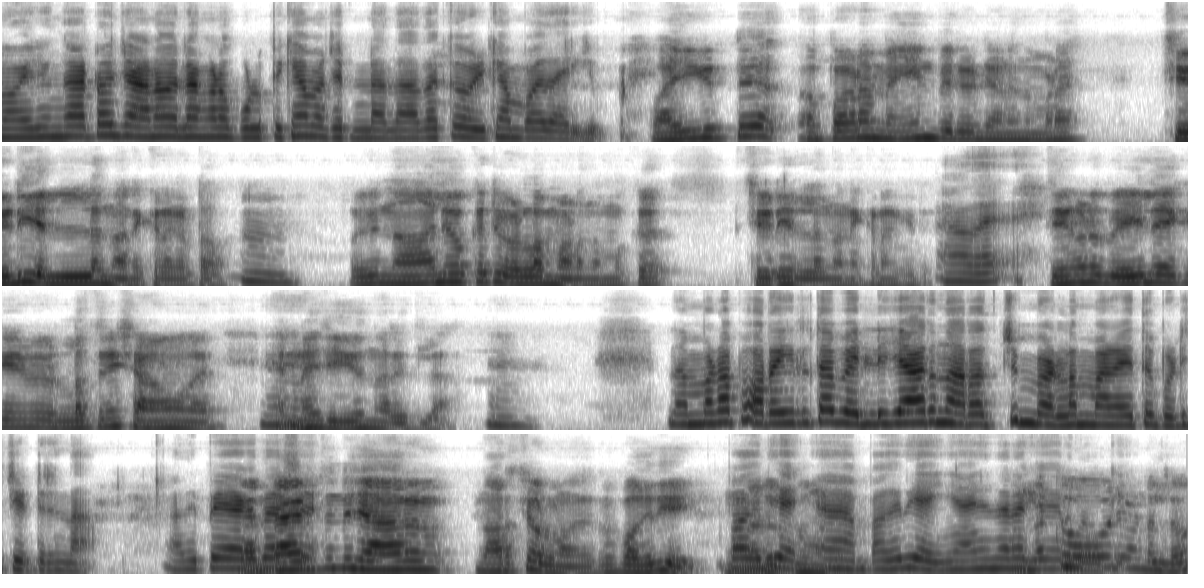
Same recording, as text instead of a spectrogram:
മൊയിലും കാട്ടവും ചാണകം എല്ലാം കൂടെ കുളിപ്പിക്കാൻ പറ്റിട്ടുണ്ടായിരുന്നു അതൊക്കെ ഒഴിക്കാൻ പോയതായിരിക്കും. വൈകിട്ട് അപ്പാടെ മെയിൻ പരിപാടിയാണ് നമ്മുടെ ചെടിയെല്ലാം നനയ്ക്കണം കേട്ടോ. ഒരു നാല് ബക്കറ്റ് വെള്ളം വേണം നമുക്ക് ചെടിയെല്ലാം നനയ്ക്കണമെങ്കിൽ അതെ. ഇതിനോട് വെയിലായി കഴിയുമ്പോൾ വെള്ളത്തിന് ക്ഷാമമായി എന്നാ ചെയ്യുമെന്ന് അറിയത്തില്ല. നമ്മുടെ പുറയിലത്തെ വെല്ലുചാറ് നിറച്ചും വെള്ളം മഴയത്ത് പിടിച്ചിട്ടിരുന്ന. അതിപ്പോ ഏകദേശം ജാറ് നിറച്ചു വെള്ളം ഇപ്പൊ പകുതിയായി. പകുതിയായി ആ പകുതിയായി. ഞാൻ ഇന്നലെ ഉണ്ടല്ലോ.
